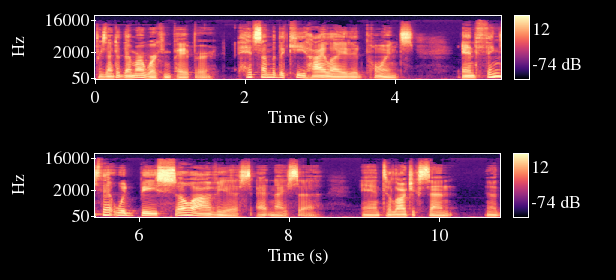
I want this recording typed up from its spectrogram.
presented them our working paper, hit some of the key highlighted points, and things that would be so obvious at NAISA and to a large extent, you know,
